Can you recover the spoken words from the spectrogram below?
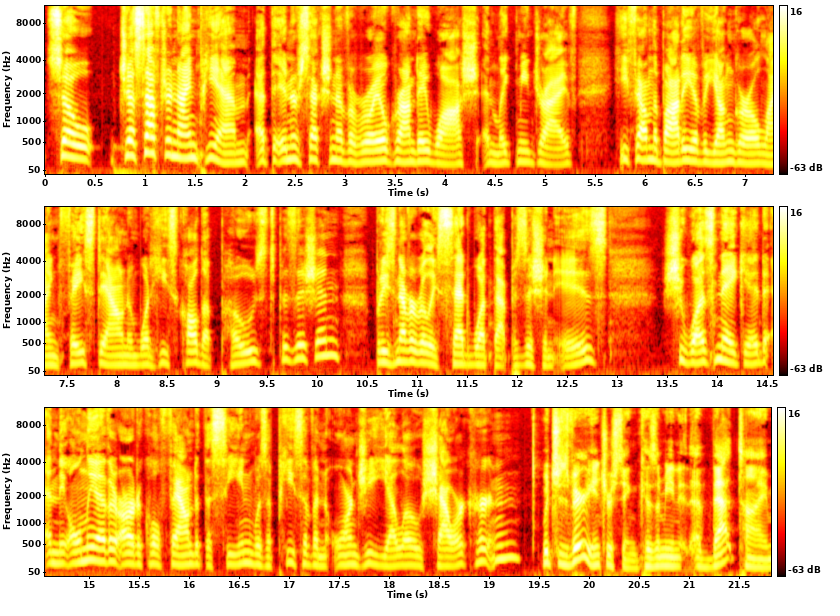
So, just after 9 p.m., at the intersection of Arroyo Grande Wash and Lake Mead Drive, he found the body of a young girl lying face down in what he's called a posed position, but he's never really said what that position is. She was naked, and the only other article found at the scene was a piece of an orangey yellow shower curtain. Which is very interesting because I mean, at that time,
